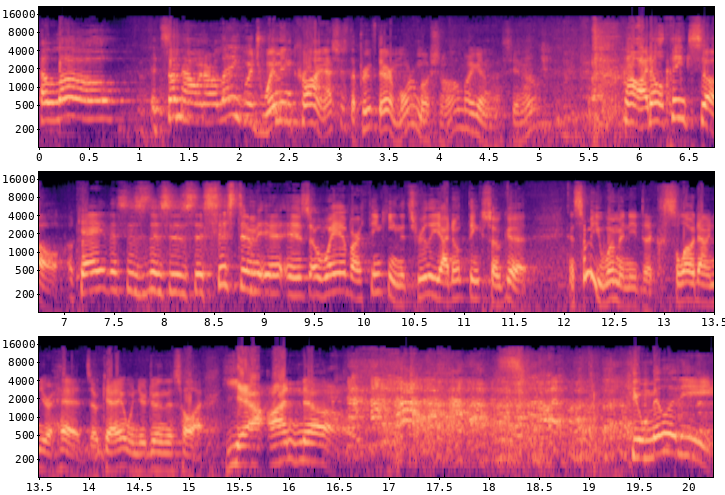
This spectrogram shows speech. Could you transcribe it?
Hello? It's somehow in our language, women crying. That's just the proof they're more emotional. Oh my goodness, you know? No, I don't think so. Okay, this is this is this system is a way of our thinking that's really I don't think so good. And some of you women need to slow down your heads, okay, when you're doing this whole. Yeah, I know. Humility.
